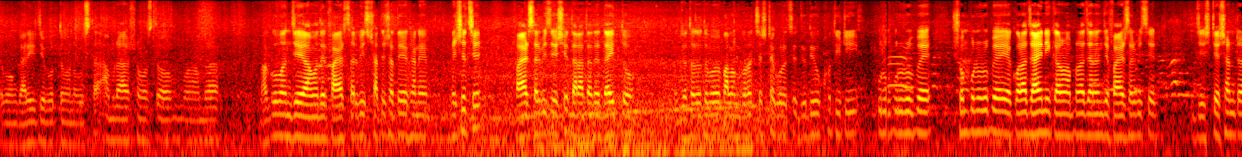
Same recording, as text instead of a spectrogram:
এবং গাড়ির যে বর্তমান অবস্থা, আমরা সমস্ত, আমরা ভাগ্যবান যে আমাদের ফায়ার সার্ভিস সাথে সাথে এখানে এসেছে। ফায়ার সার্ভিস এসে তারা তাদের দায়িত্ব যথাযথভাবে পালন করার চেষ্টা করেছে। যদিও ক্ষতিটি পুরোপুরিরূপে, সম্পূর্ণরূপে করা যায়নি, কারণ আপনারা জানেন যে ফায়ার সার্ভিসের যে স্টেশনটা,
